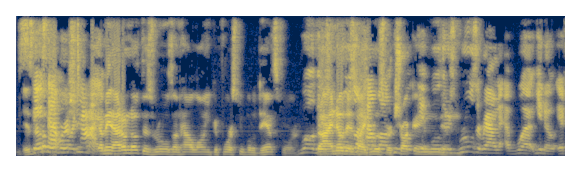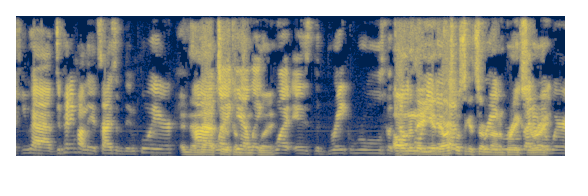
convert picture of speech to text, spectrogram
is space that a out labor more issue? time i mean i don't know if there's rules on how long you can force people to dance for well, there's I know rules there's, like, rules for people- trucking yeah, well, there's and- rules around uh, what you know. If you have, depending upon the size of the employer, and then uh, that too like comes yeah, like play what is the break rules? But Oh, and then they- California yeah, they are supposed to get certain amount of breaks, rules. I you're don't right. know where,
